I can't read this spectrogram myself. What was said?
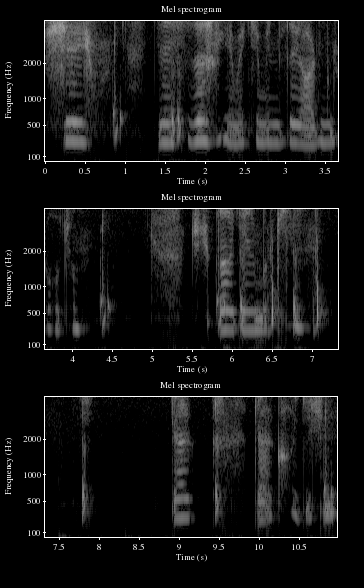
Şey, gelin size yemek yemenize yardımcı olacağım. Çocuklar gelin bakayım. Gel, gel kardeşim.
